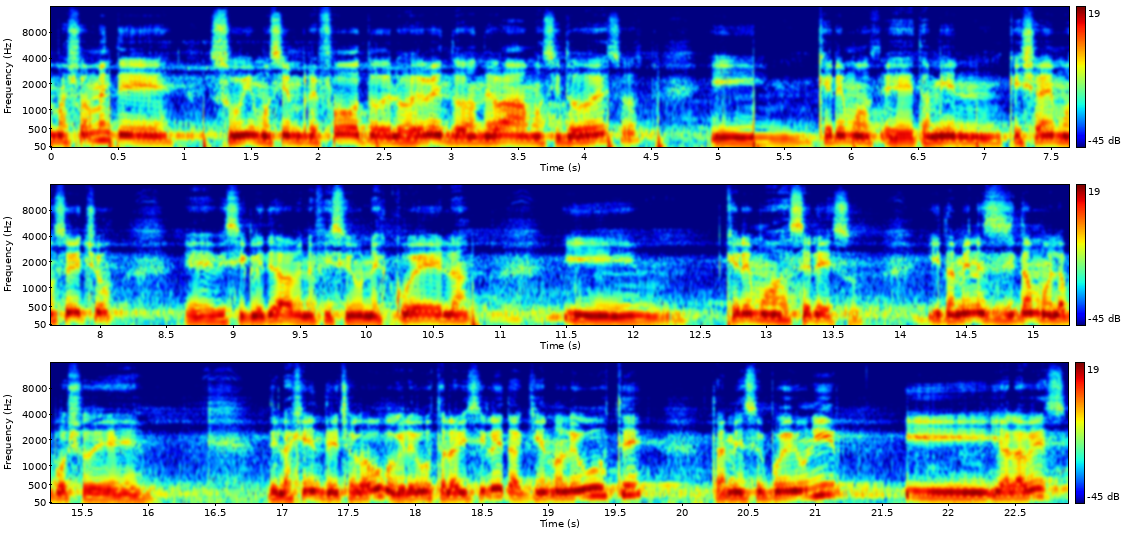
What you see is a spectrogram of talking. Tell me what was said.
mayormente subimos siempre fotos de los eventos donde vamos y todo eso y queremos eh, también que ya hemos hecho eh, bicicleteada a beneficio de una escuela y queremos hacer eso y también necesitamos el apoyo de, de la gente de Chacabuco que le gusta la bicicleta, a quien no le guste también se puede unir y, y a la vez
